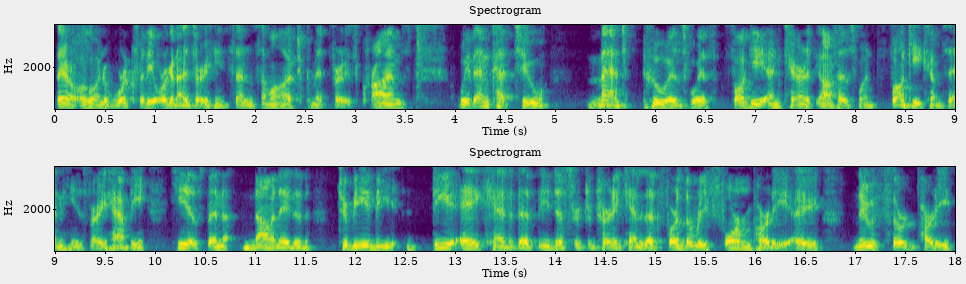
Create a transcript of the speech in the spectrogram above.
They are all going to work for the organizer. He sends them all out to commit various crimes. We then cut to Matt, who is with Foggy and Karen at the office, when Foggy comes in, he's very happy. He has been nominated to be the DA candidate, the district attorney candidate for the Reform Party, a new third party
